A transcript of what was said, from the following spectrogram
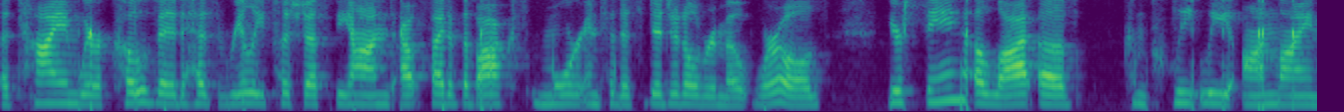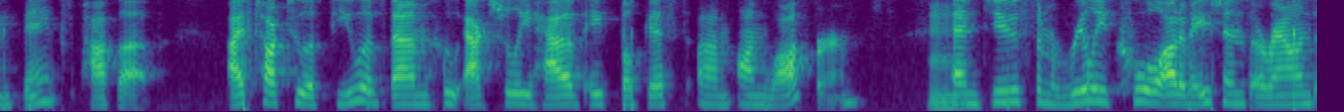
a time where COVID has really pushed us beyond outside of the box more into this digital remote world, you're seeing a lot of completely online banks pop up. I've talked to a few of them who actually have a focus um, on law firms mm. and do some really cool automations around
